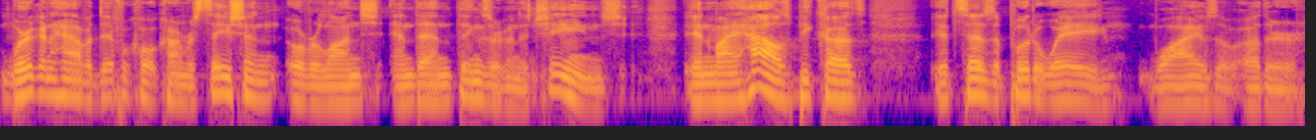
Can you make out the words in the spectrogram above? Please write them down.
we're going to have a difficult conversation over lunch, and then things are going to change in my house because it says to put away wives of other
